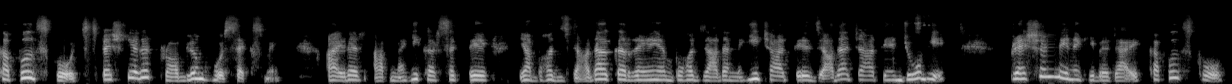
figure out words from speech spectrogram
कपल्स को स्पेशली अगर प्रॉब्लम हो सेक्स में आइदर आप नहीं कर सकते या बहुत ज़्यादा कर रहे हैं, बहुत ज़्यादा नहीं चाहते, ज़्यादा चाहते हैं, जो भी प्रेशर लेने की बजाय कपल्स को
